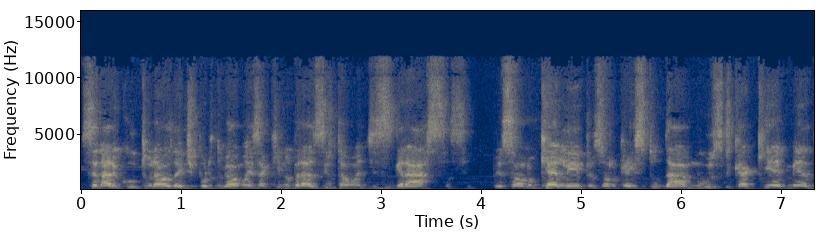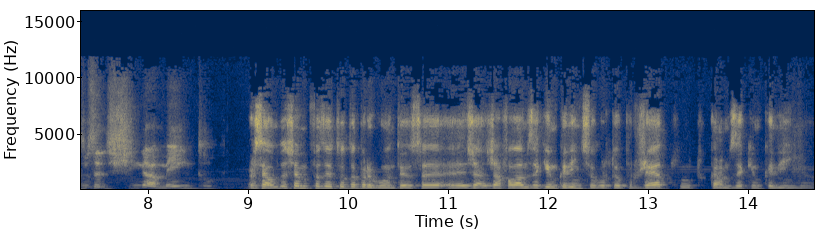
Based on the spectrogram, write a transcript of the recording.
cenário cultural daí de Portugal, mas aqui no Brasil tá uma desgraça. Assim. O pessoal não quer ler, o pessoal não quer estudar. A música aqui é meia dúzia de xingamento. Marcelo, deixa-me fazer outra pergunta. Eu, eh, já, já falámos aqui um bocadinho sobre o teu projeto, tocámos aqui um bocadinho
